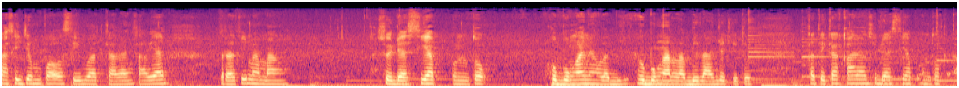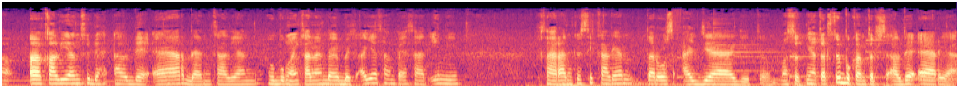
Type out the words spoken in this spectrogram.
kasih jempol sih buat kalian kalian berarti memang sudah siap untuk hubungan yang lebih hubungan lebih lanjut gitu. Ketika kalian sudah siap untuk uh, kalian sudah LDR dan kalian hubungan kalian baik-baik aja sampai saat ini saranku sih kalian terus aja gitu maksudnya terus itu bukan terus LDR ya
